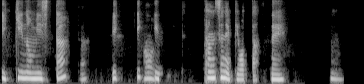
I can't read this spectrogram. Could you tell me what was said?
이키노미시타 응. 이, 이키 タンスにピオッタ 네 うん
